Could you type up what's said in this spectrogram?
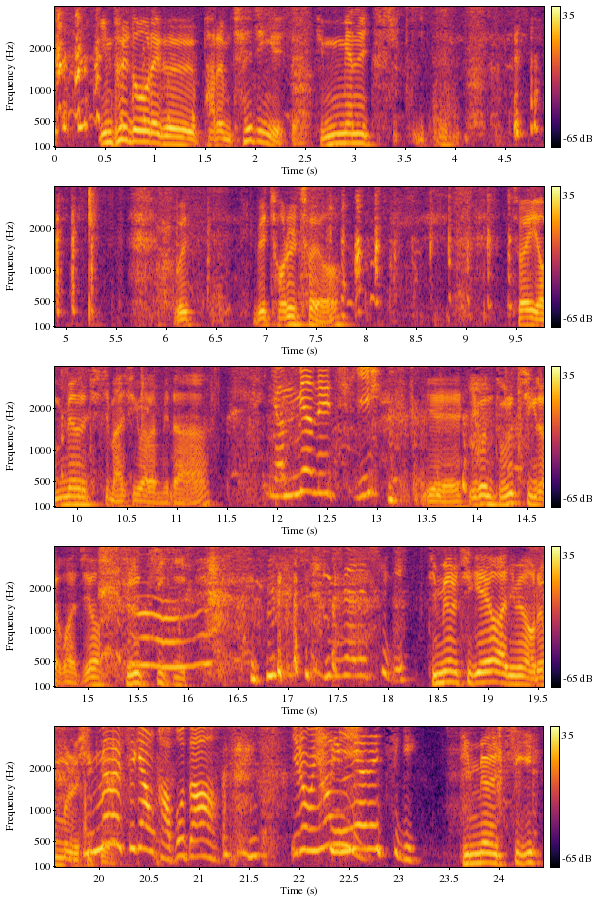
인플도어의 그 발음 찰진 게 있어요. 뒷면을 치기. 왜, 왜 저를 쳐요? 저의 옆면을 치지 마시기 바랍니다. 옆면을 치기 예, 이건 두루치기라고 하죠. 두루치기. 뒷면을 치기. 뒷면을 치기예요? 아니면 얼음물을 치기예요? 뒷면을 치기 한번 가보자. 이러면 향이 뒷면을 치기. 뒷면을 치기?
